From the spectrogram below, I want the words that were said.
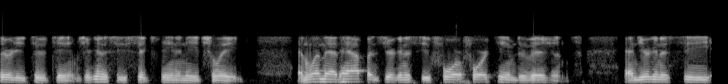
32 teams. You're going to see 16 in each league. And when that happens, you're going to see four four team divisions. And you're going to see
